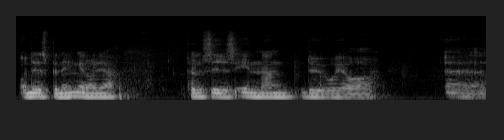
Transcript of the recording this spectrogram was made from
och det spelar ingen roll. Jag, precis innan du och jag eh,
